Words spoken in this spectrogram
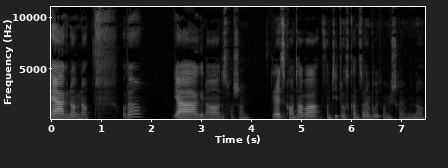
Ja, genau, genau. Oder? Ja, genau, das war schon. Der letzte Kommentar war von Titus, kannst du einen Brief an mich schreiben, genau.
